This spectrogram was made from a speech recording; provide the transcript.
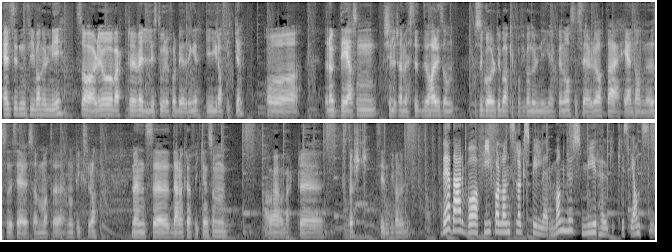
Helt siden Fifa 09 så har det jo vært veldig store forbedringer i grafikken. Og det er nok det som skiller seg mest ut. Du har liksom, hvis du går tilbake på Fifa 09-gameplay nå, så ser du at det er helt annerledes, og det ser ut som måte, noen piksler. da. Mens uh, det er nok grafikken som har vært uh, størst siden Fifa 09. Det der var Fifa-landslagsspiller Magnus Myrhaug Kristiansen.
